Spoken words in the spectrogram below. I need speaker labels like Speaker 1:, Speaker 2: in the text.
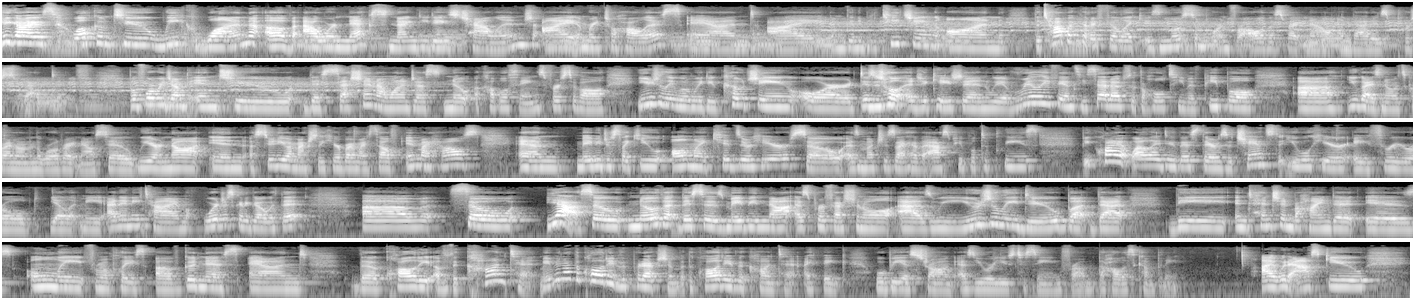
Speaker 1: Hey guys, welcome to week one of our next 90 days challenge. I am Rachel Hollis and I am going to be teaching on the topic that I feel like is most important for all of us right now, and that is perspective. Before we jump into this session, I want to just note a couple of things. First of all, usually when we do coaching or digital education, we have really fancy setups with a whole team of people. Uh, you guys know what's going on in the world right now. So we are not in a studio. I'm actually here by myself in my house. And maybe just like you, all my kids are here. So as much as I have asked people to please be quiet while I do this, there's a chance that you will hear a three year old yell at me at any time. We're just going to go with it. Um, so yeah, so know that this is maybe not as professional as we usually do, but that the intention behind it is only from a place of goodness and the quality of the content, maybe not the quality of the production, but the quality of the content, I think, will be as strong as you are used to seeing from the Hollis Company. I would ask you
